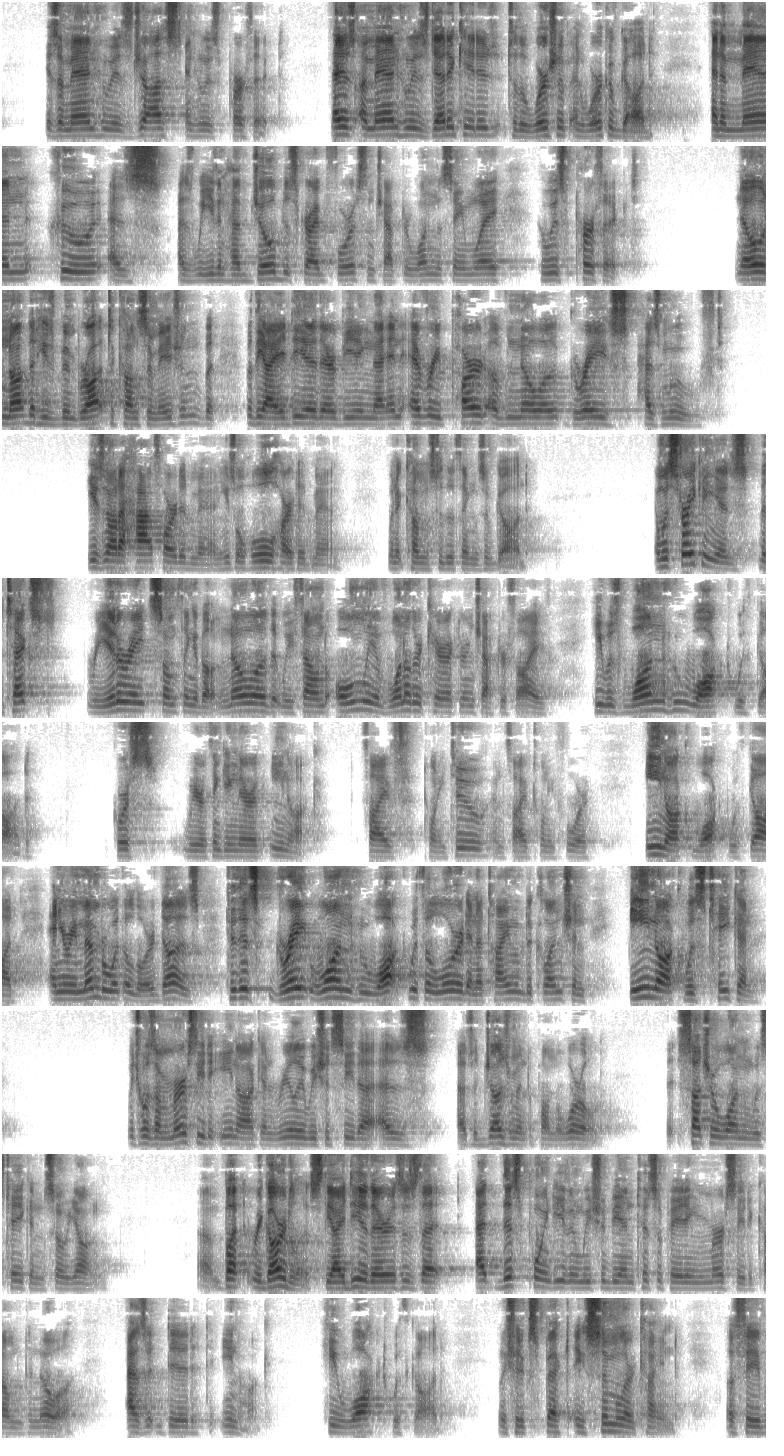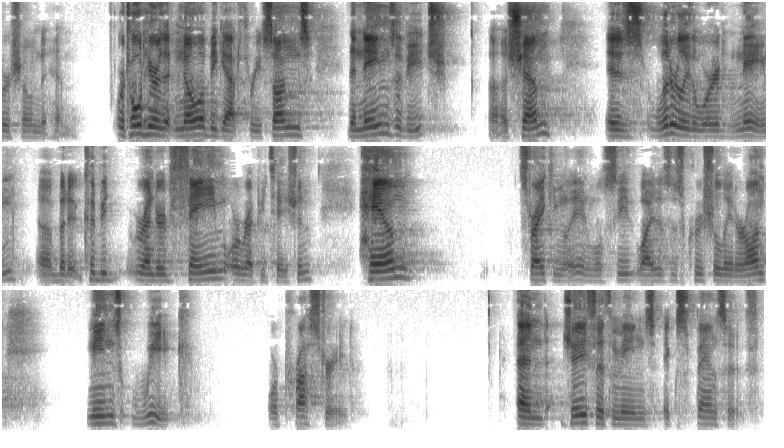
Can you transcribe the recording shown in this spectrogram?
is a man who is just and who is perfect. That is, a man who is dedicated to the worship and work of God, and a man who, as, as we even have Job described for us in chapter 1 in the same way, who is perfect no, not that he's been brought to consummation, but, but the idea there being that in every part of Noah, grace has moved. He's not a half hearted man, he's a wholehearted man when it comes to the things of God. And what's striking is the text reiterates something about Noah that we found only of one other character in chapter 5. He was one who walked with God. Of course, we are thinking there of Enoch, 522 and 524. Enoch walked with God. And you remember what the Lord does. To this great one who walked with the Lord in a time of declension, Enoch was taken, which was a mercy to Enoch, and really we should see that as, as a judgment upon the world, that such a one was taken so young. Um, but regardless, the idea there is, is that at this point even we should be anticipating mercy to come to Noah, as it did to Enoch. He walked with God. We should expect a similar kind of favor shown to him. We're told here that Noah begat three sons. The names of each, uh, Shem, is literally the word name, uh, but it could be rendered fame or reputation. Ham, strikingly, and we'll see why this is crucial later on, means weak or prostrate. And Japheth means expansive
